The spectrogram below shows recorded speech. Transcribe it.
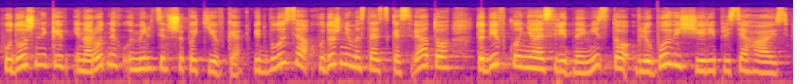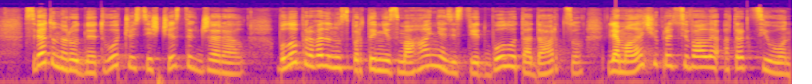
художників і народних умільців Шепетівки. Відбулося художньо-мистецьке свято Тобі вклоняюсь рідне місто, в любові щирій присягаюсь. Свято народної творчості з чистих джерел. Було проведено спортивні змагання зі стрітболу та дартсу. Для малечі працювали атракціони.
